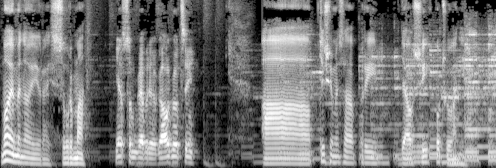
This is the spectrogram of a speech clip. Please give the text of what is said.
Moje meno je Juraj Surma. Ja som Gabriel Galgoci. A tešíme sa pri ďalších počúvaniach.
